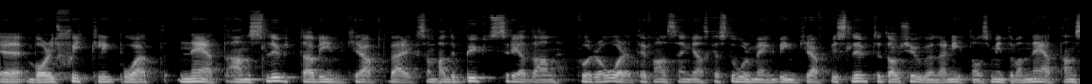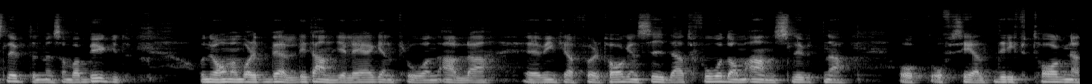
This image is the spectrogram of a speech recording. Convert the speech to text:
eh, varit skicklig på att nätansluta vindkraftverk som hade byggts redan förra året. Det fanns en ganska stor mängd vindkraft vid slutet av 2019 som inte var nätansluten men som var byggd. Och nu har man varit väldigt angelägen från alla eh, vindkraftföretagens sida att få dem anslutna och officiellt drifttagna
